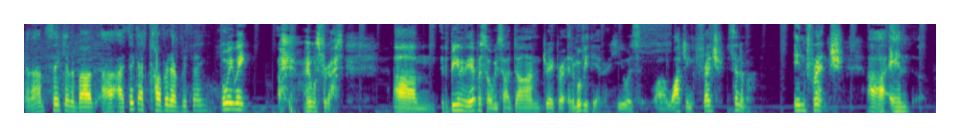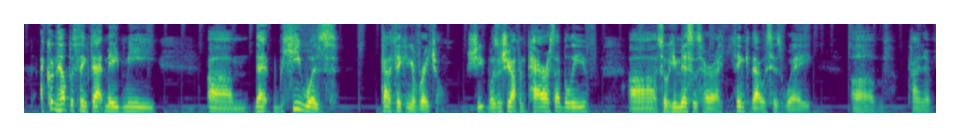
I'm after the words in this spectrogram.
and I'm thinking about, uh, I think I've covered everything. Oh, wait, wait. I almost forgot. Um, at the beginning of the episode, we saw Don Draper at a movie theater. He was uh, watching French cinema in French. Uh, and I couldn't help but think that made me, um, that he was kind of thinking of Rachel. She wasn't she off in Paris, I believe. Uh, so he misses her. I think that was his way of kind of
